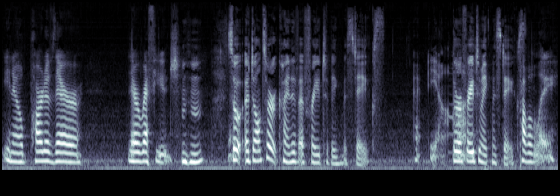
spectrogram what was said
you know, part of their, their refuge. So adults are kind of afraid to make mistakes. Uh, yeah. They're afraid to make mistakes. Probably.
